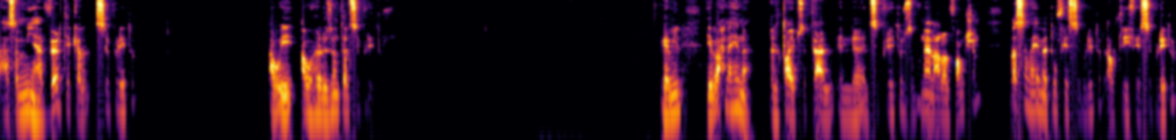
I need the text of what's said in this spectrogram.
هسميها vertical separator أو إيه؟ أو horizontal separator. جميل. يبقى إحنا هنا ال types بتاع ال separators بناء على ال function بقسمها إما 2 phase separator أو 3 phase separator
